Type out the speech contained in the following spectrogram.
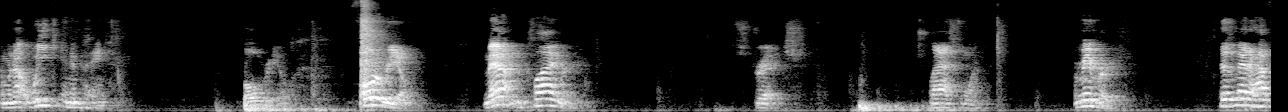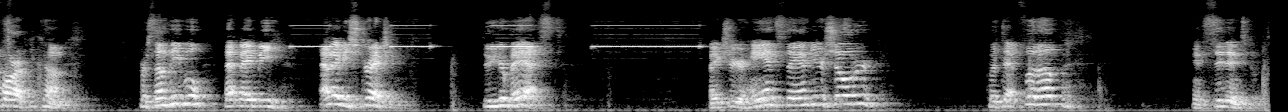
and we're not weak and in pain. Full real. For real. Mountain climber. Stretch. Last one. Remember, doesn't matter how far up you come. For some people, that may be that may be stretching. Do your best. Make sure your hands stay under your shoulder. Put that foot up and sit into it.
